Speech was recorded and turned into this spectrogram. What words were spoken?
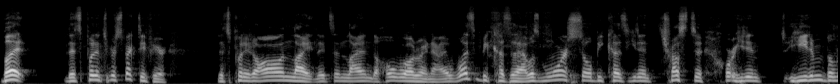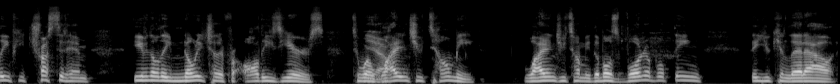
But let's put it into perspective here. Let's put it all in light. Let's enlighten the whole world right now. It wasn't because of that. It was more so because he didn't trust it, or he didn't he didn't believe he trusted him, even though they've known each other for all these years. To where Yeah. why didn't you tell me? Why didn't you tell me the most vulnerable thing that you can let out?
